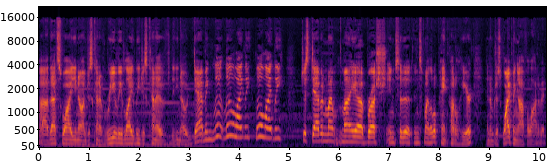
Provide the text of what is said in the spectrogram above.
Uh, that's why, you know, I'm just kind of really lightly, just kind of, you know, dabbing, little, little lightly, little lightly, just dabbing my, my uh, brush into the into my little paint puddle here, and I'm just wiping off a lot of it.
